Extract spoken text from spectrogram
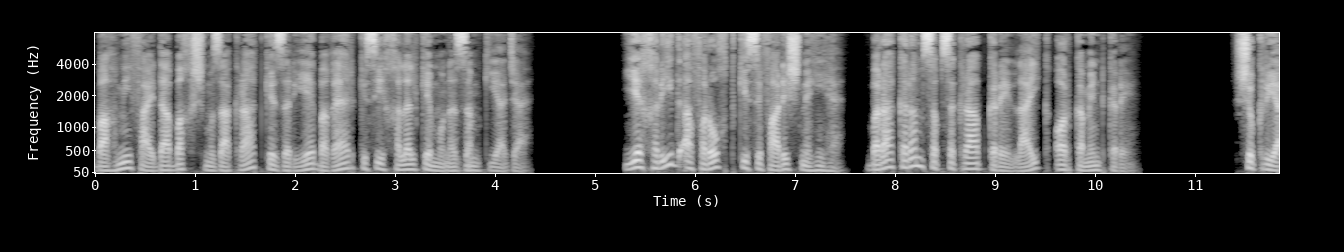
باہمی فائدہ بخش مذاکرات کے ذریعے بغیر کسی خلل کے منظم کیا جائے۔ یہ خرید افروخت کی سفارش نہیں ہے۔ براہ کرم سبسکرائب کریں لائک اور کمنٹ کریں۔ شکریہ۔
